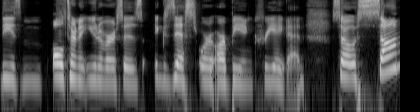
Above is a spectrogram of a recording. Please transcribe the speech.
these alternate universes exist or are being created. So some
